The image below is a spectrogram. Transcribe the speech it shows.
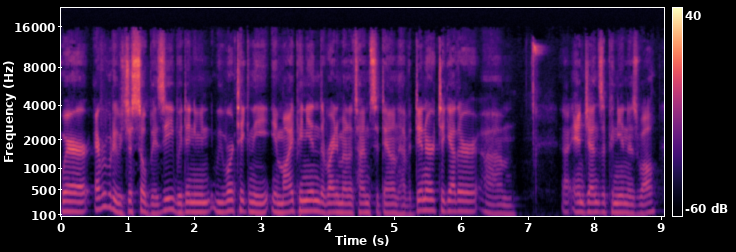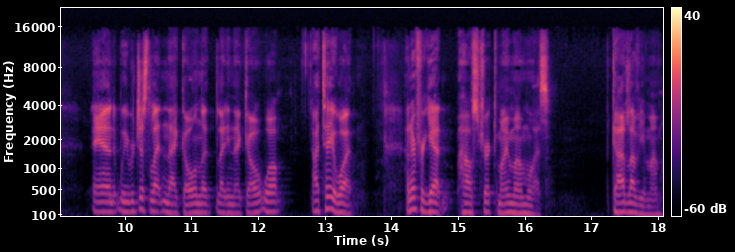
where everybody was just so busy. We didn't even we weren't taking the, in my opinion, the right amount of time to sit down have a dinner together. Um, uh, and Jen's opinion as well, and we were just letting that go and let, letting that go. Well, I tell you what, I never forget how strict my mom was. God love you, mom.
